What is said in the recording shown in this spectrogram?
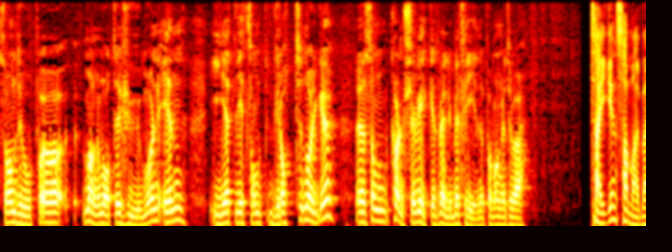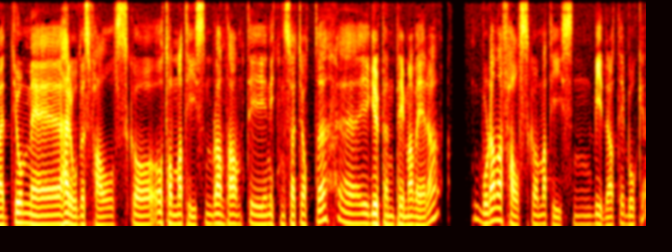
Så han dro på mange måter humoren inn i et litt sånt grått Norge. Eh, som kanskje virket veldig befriende på mange, tror jeg. Teigen samarbeidet jo med Herodes Falsk og, og Tom Mathisen bl.a. i 1978 eh, i gruppen Primavera. Hvordan har Falsk og Mathisen bidratt i boken?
